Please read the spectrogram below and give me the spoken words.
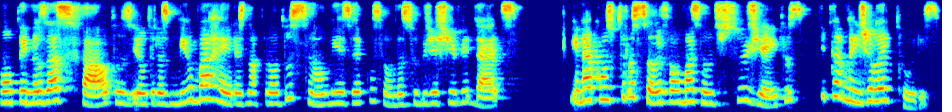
rompendo os asfaltos e outras mil barreiras na produção e execução das subjetividades e na construção e formação de sujeitos e também de leitores.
